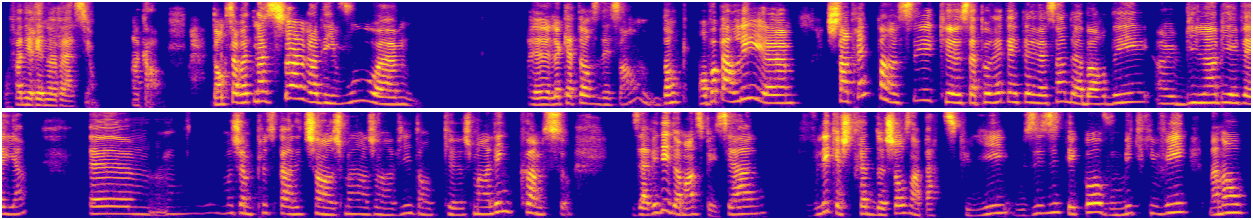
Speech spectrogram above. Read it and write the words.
On va faire des rénovations encore. Donc, ça va être notre seul rendez-vous le 14 décembre. Donc, on va parler je suis en train de penser que ça pourrait être intéressant d'aborder un bilan bienveillant. Euh, moi, j'aime plus parler de changement en janvier, donc euh, je m'enligne comme ça. Vous avez des demandes spéciales, vous voulez que je traite de choses en particulier, vous n'hésitez pas, vous m'écrivez. Maintenant,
